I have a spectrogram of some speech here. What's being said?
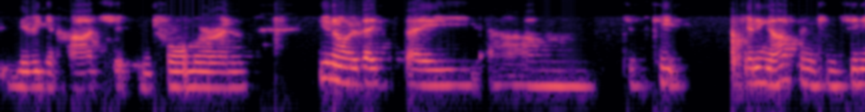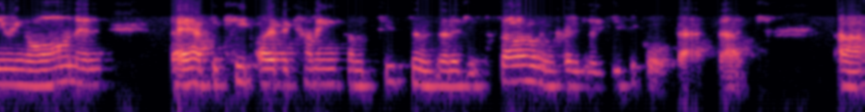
significant hardship and trauma, and you know, they they um, just keep getting up and continuing on, and they have to keep overcoming some systems that are just so incredibly difficult that that uh,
